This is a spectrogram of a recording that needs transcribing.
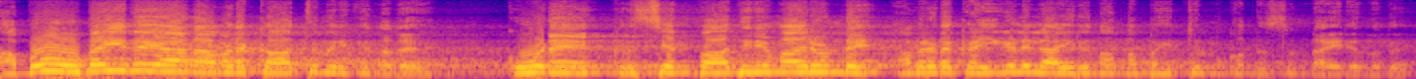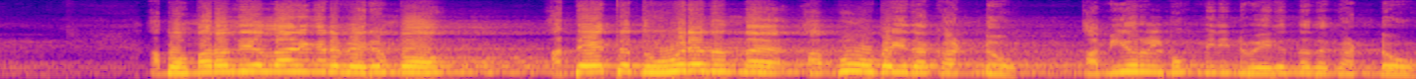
അബോ ഉബൈദയാണ് അവിടെ കാത്തു നിൽക്കുന്നത്. കൂടെ ക്രിസ്ത്യൻ പാതിരിമാരുണ്ട്. അവരുടെ കൈകളിലായിരുന്നു അന്ന് ബൈത്തുൽ മുഖദ്ദസ് ഉണ്ടായിരുന്നത്. അപ്പോൾ ഉമർ അലി അള്ളഹാൻ ഇങ്ങനെ വരുമ്പോ അദ്ദേഹത്തെ ദൂരെ നിന്ന് അബു ഉബൈദ കണ്ടു. അമീറുൽ മുഹ്മിനിൻ വരുന്നത് കണ്ടു.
